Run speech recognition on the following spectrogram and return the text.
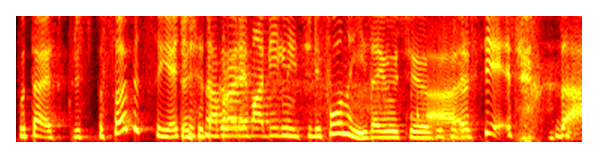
пытаюсь приспособиться. Я, То есть это говоря, мобильные телефоны, не даете выхода А, в сеть. Да,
